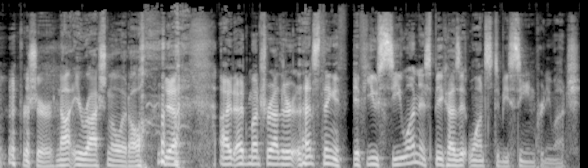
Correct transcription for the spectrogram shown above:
for sure. Not irrational at all. Yeah. I'd, I'd much rather. That's the thing. If, if you see one, it's because it wants to be seen, pretty much.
